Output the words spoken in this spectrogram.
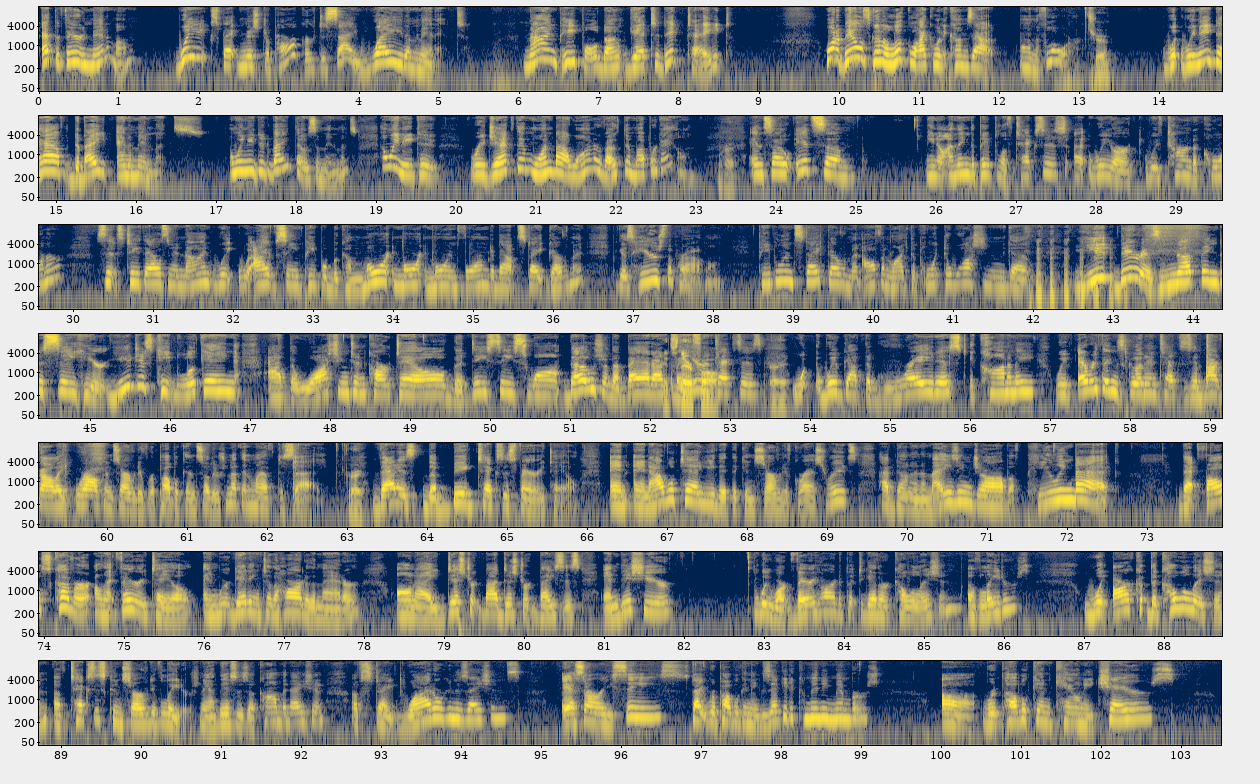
at the very minimum, we expect Mr. Parker to say, wait a minute. Nine people don't get to dictate what a bill is going to look like when it comes out on the floor Sure. we, we need to have debate and amendments. And we need to debate those amendments. And we need to reject them one by one or vote them up or down. Right. And so it's, um, you know, I think the people of Texas, uh, we are, we've turned a corner. Since 2009, we, we, I have seen people become more and more and more informed about state government because here's the problem. People in state government often like to point to Washington to go. you, there is nothing to see here. You just keep looking at the Washington cartel, the D.C. swamp. Those are the bad actors. But their here fault. in Texas, Right. w- we've got the greatest economy. We've everything's good in Texas, and by golly, we're all conservative Republicans, so there's nothing left to say. Right. That is the big Texas fairy tale. And, and I will tell you that the conservative grassroots have done an amazing job of peeling back that false cover on that fairy tale, and we're getting to the heart of the matter on a district by district basis. And this year, we worked very hard to put together a coalition of leaders. We are the coalition of Texas conservative leaders. Now, this is a combination of statewide organizations, SRECs, state Republican Executive Committee members, uh, Republican county chairs,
